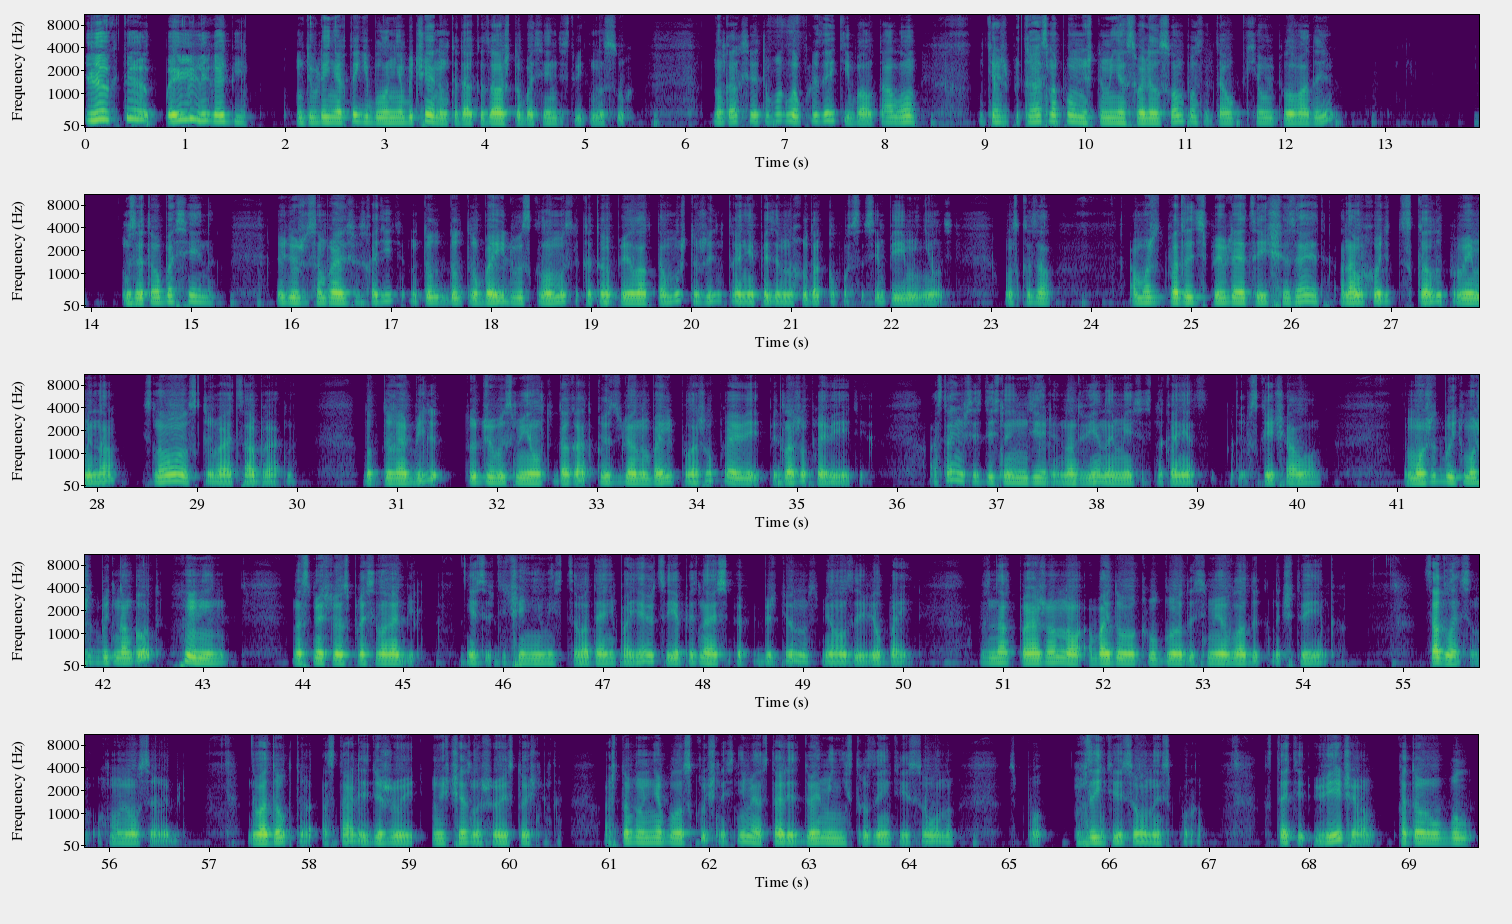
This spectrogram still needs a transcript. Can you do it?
и доктора Рабиль. Удивление Артеги было необычайным, когда оказалось, что бассейн действительно сух. Но как все это могло произойти, болтал он. Я же прекрасно помню, что меня свалил сон после того, как я выпил воды из этого бассейна. Люди уже собрались восходить, но тут доктор Баиль высказал мысль, которая привела к тому, что жизнь в стране подземных рудокопов совсем переменилась. Он сказал, а может вода здесь появляется и исчезает, она выходит из скалы по временам и снова скрывается обратно. Доктор Абиль Тут же высмеял эту догадку, и зеленый Баиль положил проверить, предложил проверить ее. «Останемся здесь на неделю, на две, на месяц, наконец», — вскричал он. «Может быть, может быть, на год?» Насмешливо спросил Рабиль. «Если в течение месяца вода не появится, я признаю себя побежденным», — смело заявил Баиль. В знак пораженного обойду вокруг города семью владык на четвереньках. «Согласен», — ухмыльнулся Рабиль. Два доктора остались дежурить у исчезнувшего источника. А чтобы не было скучно, с ними остались два министра, заинтересованным спор... заинтересованные спором. Кстати, вечером, которого был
